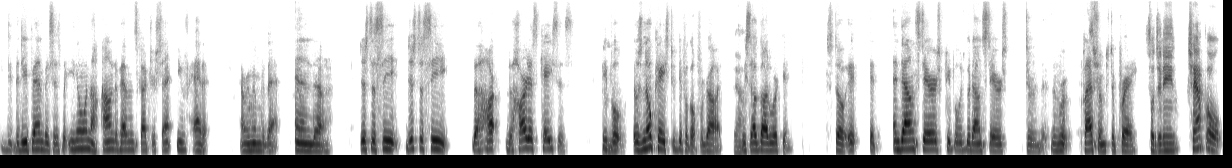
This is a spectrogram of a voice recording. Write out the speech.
the, deep end, but he says, But you know, when the hound of heaven's got your scent, you've had it. I Wow. remember that. And uh, just to see, just to see the hard, the hardest cases, Mm. people, there was no case too difficult for God. Yeah. We saw God working. So it, it, and downstairs, people would go downstairs to the, the roo- classrooms to pray. So Jeannine, chapel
